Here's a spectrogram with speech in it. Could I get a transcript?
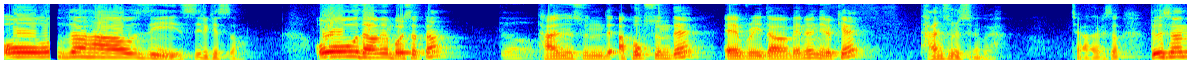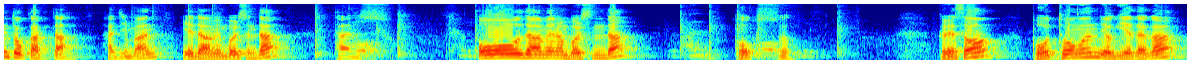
all the houses 이렇게 써. all 다음에 뭘 썼다? 단수인데 아 복수인데 every 다음에는 이렇게 단수를 쓰는 거야. 자, 그래서 뜻은 똑같다. 하지만 얘 다음에 뭘 쓴다? 단수. all 다음에는 뭘 쓴다? 안 복수. 그래서 보통은 여기에다가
